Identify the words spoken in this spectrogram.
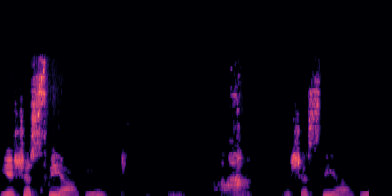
ಯಶಸ್ವಿಯಾಗಿ ಯಶಸ್ವಿಯಾಗಿ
